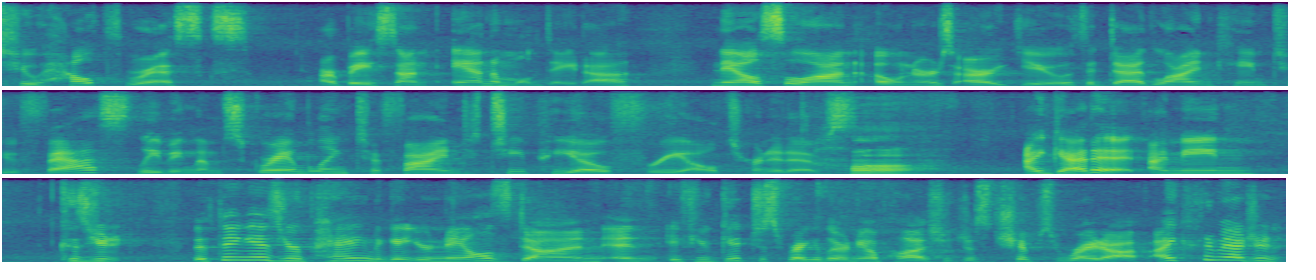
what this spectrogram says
to health risks are based on animal data. Nail salon owners argue the deadline came too fast, leaving them scrambling to find TPO free alternatives. Huh. I get it. I mean, because you, the thing is, you're paying to get your nails done, and if you get just regular nail polish, it just chips right off. I could imagine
